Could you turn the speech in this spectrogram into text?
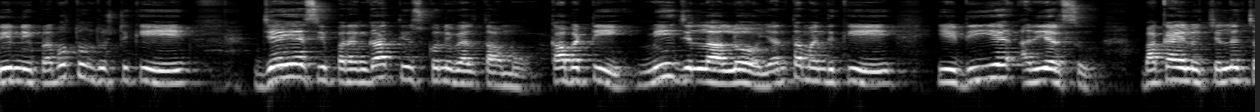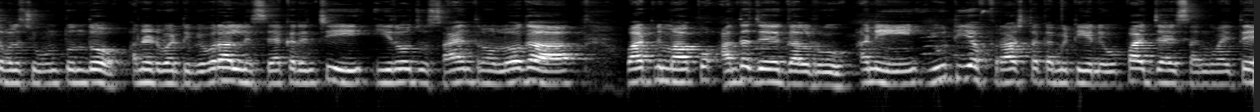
దీన్ని ప్రభుత్వం దృష్టికి జేఏసీ పరంగా తీసుకొని వెళ్తాము. కాబట్టి మీ జిల్లాలో ఎంతమందికి ఈ డిఏ అరియర్స్ బకాయిలు చెల్లించవలసి ఉంటుందో అనేటువంటి వివరాలని సేకరించి ఈరోజు సాయంత్రంలోగా వాటిని మాకు అందజేయగలరు అని యూటీఎఫ్ రాష్ట్ర కమిటీ అనే ఉపాధ్యాయ సంఘం అయితే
